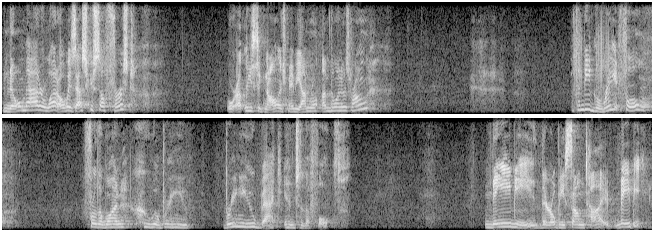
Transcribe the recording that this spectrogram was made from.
No matter what, always ask yourself first, or at least acknowledge maybe I'm, I'm the one who's wrong. But then be grateful for the one who will bring you, bring you back into the fold maybe there'll be some time, maybe,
